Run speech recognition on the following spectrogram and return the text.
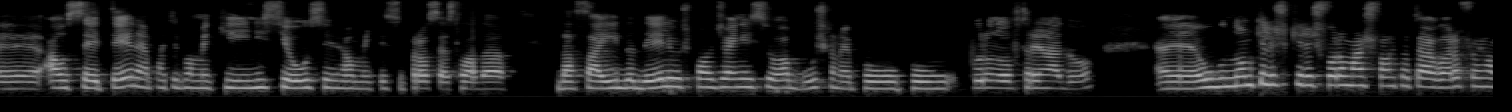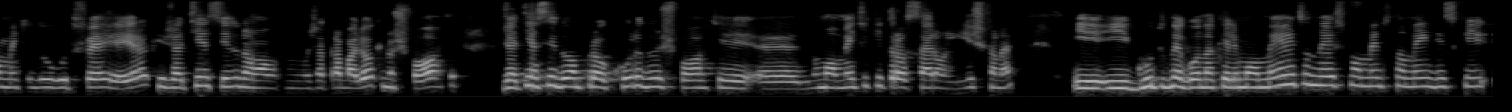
é, ao CT, né, a partir do momento que iniciou-se realmente esse processo lá da, da saída dele, o esporte já iniciou a busca, né, por, por, por um novo treinador, é, o nome que eles, que eles foram mais fortes até agora foi realmente do Guto Ferreira, que já tinha sido, não, já trabalhou aqui no esporte, já tinha sido uma procura do esporte é, no momento que trouxeram Lisca, né? E, e, Guto negou naquele momento, nesse momento também disse que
